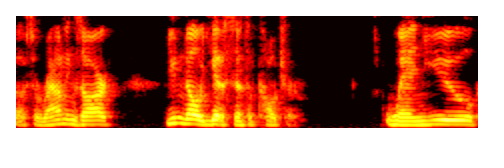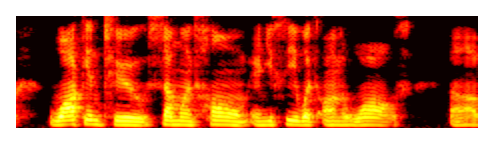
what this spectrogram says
uh, surroundings are, you know you get a sense of culture. When you walk into someone's home and you see what's on the walls, uh,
